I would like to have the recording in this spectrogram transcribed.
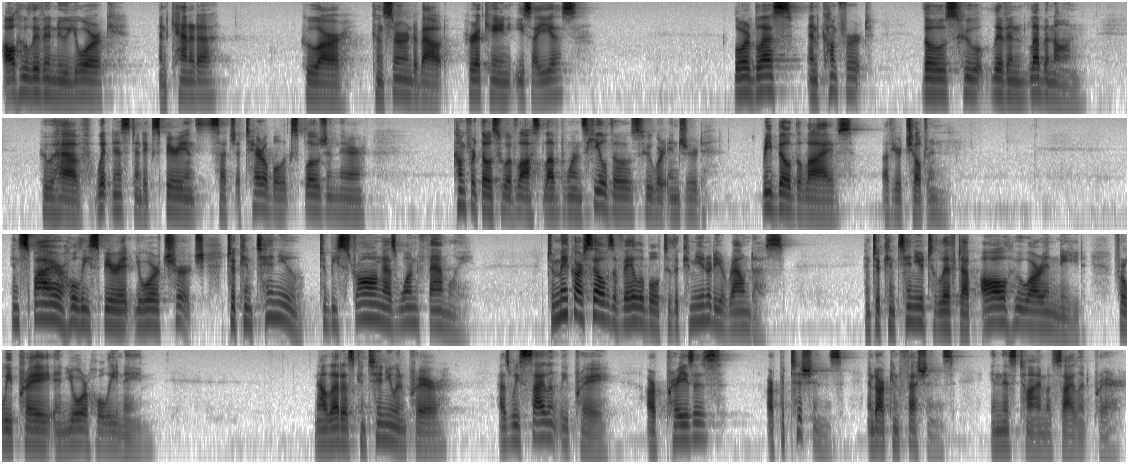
all who live in New York and Canada who are concerned about Hurricane Isaias. Lord, bless and comfort those who live in Lebanon, who have witnessed and experienced such a terrible explosion there. Comfort those who have lost loved ones, heal those who were injured, rebuild the lives of your children. Inspire, Holy Spirit, your church to continue to be strong as one family, to make ourselves available to the community around us, and to continue to lift up all who are in need, for we pray in your holy name. Now let us continue in prayer as we silently pray our praises, our petitions, and our confessions in this time of silent prayer.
